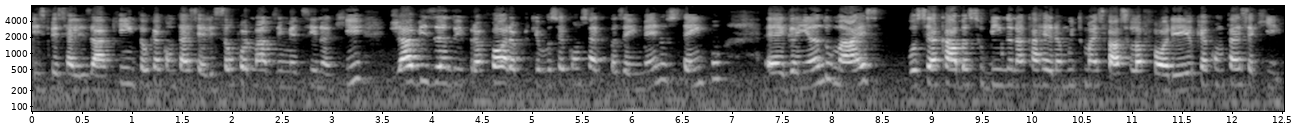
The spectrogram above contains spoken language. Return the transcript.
especializar aqui, então o que acontece é, eles são formados em medicina aqui, já visando ir para fora, porque você consegue fazer em menos tempo, é, ganhando mais, você acaba subindo na carreira muito mais fácil lá fora. E aí o que acontece é que,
